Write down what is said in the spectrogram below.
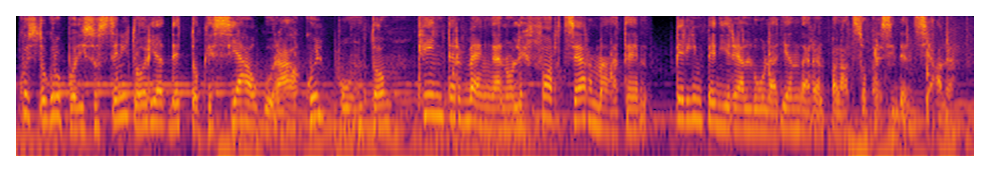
Questo gruppo di sostenitori ha detto che si augura a quel punto che intervengano le forze armate per impedire a Lula di andare al palazzo presidenziale.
